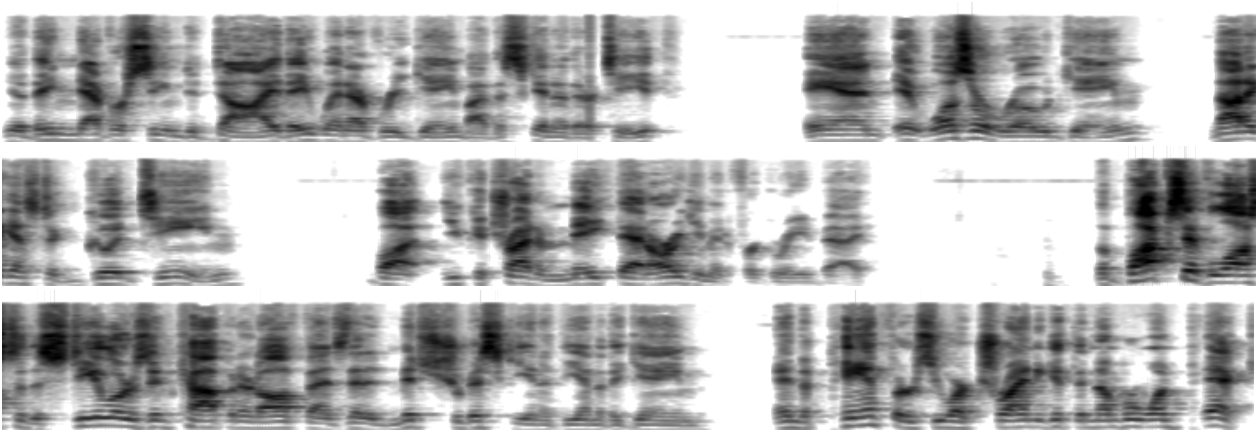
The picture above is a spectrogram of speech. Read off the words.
you know they never seem to die. They win every game by the skin of their teeth. And it was a road game, not against a good team, but you could try to make that argument for Green Bay. The Bucs have lost to the Steelers incompetent offense that had Mitch Trubisky in at the end of the game, and the Panthers, who are trying to get the number one pick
